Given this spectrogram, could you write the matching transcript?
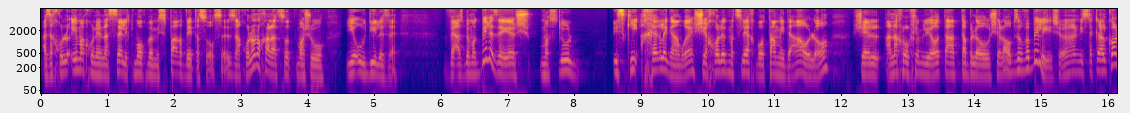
אז אנחנו לא, אם אנחנו ננסה לתמוך במספר data sources, אנחנו לא נוכל לעשות משהו ייעודי לזה. ואז במקביל לזה יש מסלול עסקי אחר לגמרי, שיכול להיות מצליח באותה מידה או לא, של אנחנו הולכים להיות הטבלו של האובזרבבילי, שנסתכל על כל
